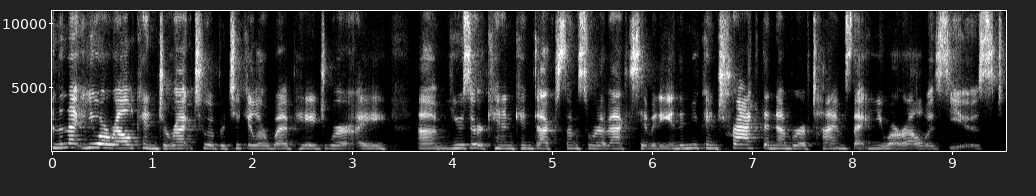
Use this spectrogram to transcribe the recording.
And then that URL can direct to a particular web page where a um, user can conduct some sort of activity. And then you can track the number of times that URL was used.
